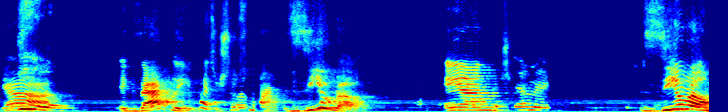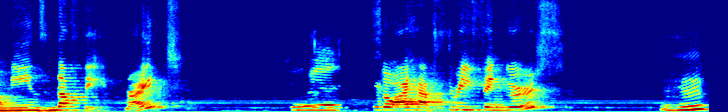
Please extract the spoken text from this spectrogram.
Yeah, Zero. exactly. You guys are so smart. Zero. And zero means nothing, right? Yes. So I have three fingers, Mm-hmm.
